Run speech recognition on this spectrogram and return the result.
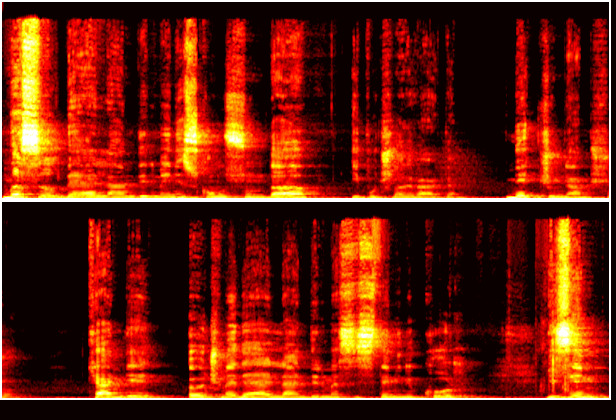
nasıl değerlendirmeniz konusunda ipuçları verdim. Net cümlem şu. Kendi ölçme değerlendirme sistemini kur. Bizim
